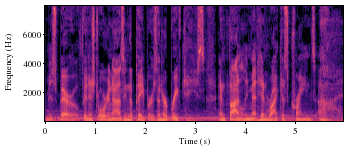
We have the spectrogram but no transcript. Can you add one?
Miss Barrow finished organizing the papers in her briefcase and finally met Henricus Crane's eye.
